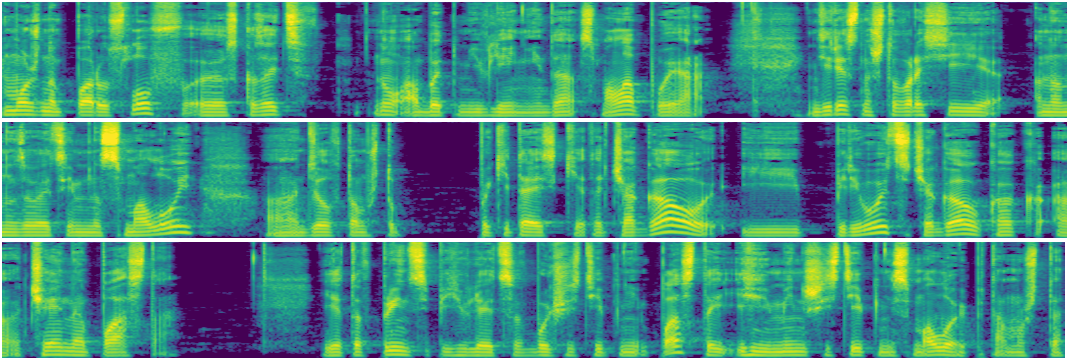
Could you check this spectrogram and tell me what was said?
можно пару слов э, сказать ну, об этом явлении, да, смола пуэра. Интересно, что в России она называется именно смолой. А, дело в том, что по-китайски это чагао, и переводится чагао как а, чайная паста. И это, в принципе, является в большей степени пастой и в меньшей степени смолой, потому что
